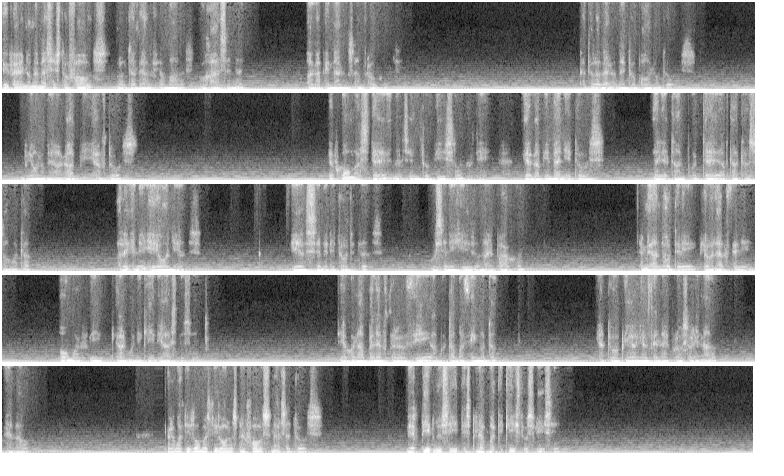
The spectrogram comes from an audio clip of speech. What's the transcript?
φέρνουμε μέσα στο φως όλα τα αδέλφια μας που χάσανε αγαπημένους ανθρώπους. Καταλαβαίνουμε το πόνο τους, βιώνουμε αγάπη για αυτούς. Ευχόμαστε να συνειδητοποιήσουν ότι οι αγαπημένοι τους δεν ήταν ποτέ αυτά τα σώματα, αλλά είναι αιώνιες, οι συνειδητότητες που συνεχίζουν να υπάρχουν σε μια ανώτερη, πιο ελεύθερη, όμορφη και αρμονική διάσταση και έχουν απελευθερωθεί από τα μαθήματα για το οποίο ήρθανε προσωρινά εδώ. Και οραματιζόμαστε όλους με φως μέσα τους με επίγνωση της πνευματικής τους φύσης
